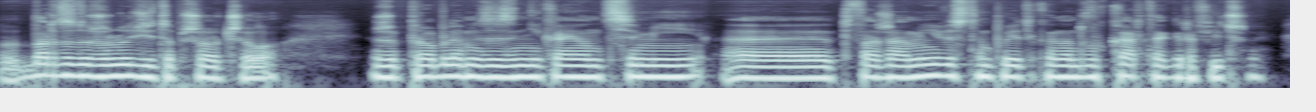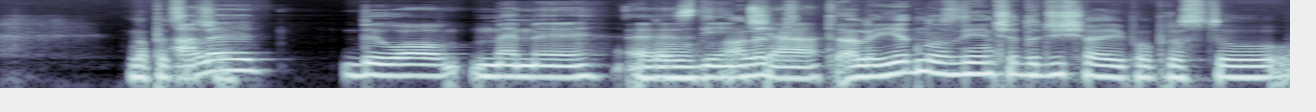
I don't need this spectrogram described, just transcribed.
bardzo dużo ludzi to przeoczyło, że problem ze znikającymi e, twarzami występuje tylko na dwóch kartach graficznych. Na PC. Ale było memy, e, no, zdjęcia. Ale, ale, jedno zdjęcie do dzisiaj po prostu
